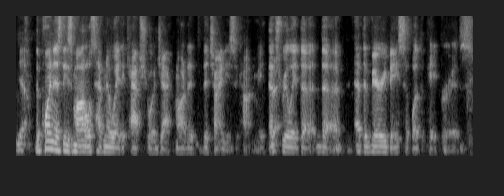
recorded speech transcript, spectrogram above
Yeah. The point is these models have no way to capture what Jack Ma did to the Chinese economy. That's right. really the the at the very base of what the paper is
